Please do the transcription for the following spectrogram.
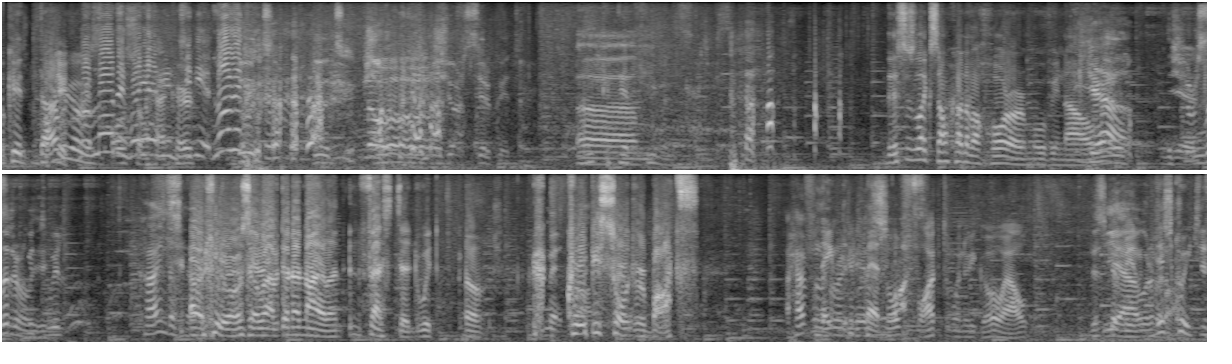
Okay, Dario No, is loading, also a are you hacker. engineer? Loading! Dude, no. Short circuit. Um, This is like some kind of a horror movie now. Yeah. the short literally. circuit will kind of Our heroes arrived on an island infested with uh, creepy soldier bots. I have a Named feeling we're the gonna get so fucked when we go out. This Yeah, gonna be we're- This creature,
